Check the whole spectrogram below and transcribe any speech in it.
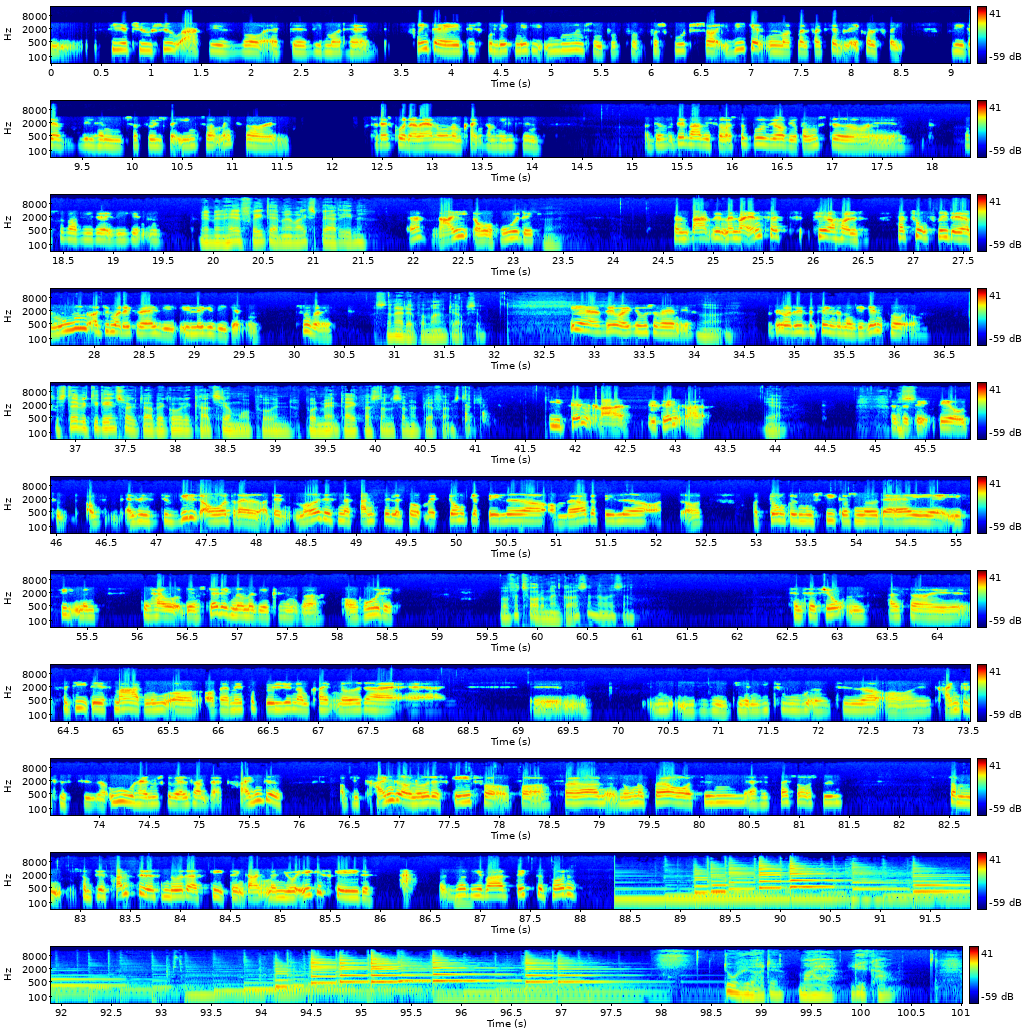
24-7-agtigt, hvor at øh, vi måtte have fridage, det skulle ligge midt i ugen sådan på, på, på skudt, så i weekenden måtte man for eksempel ikke holde fri, fordi der ville han så føle sig ensom, ikke? Så, øh, så der skulle der være nogen omkring ham hele tiden. Og det, det var vi så også. Så boede vi oppe i Rungsted, og, øh, og så var vi der i weekenden. Men man havde fridag, man var ikke spærret inde. Ja, nej, overhovedet ikke. Man, bare, man var ansat til at holde, have to fridage om ugen, og de måtte ikke være i, i ligge i weekenden. Sådan var det. Sådan er det på mange jobs jo. Ja, det var ikke usædvanligt. Nej. Det var det betingelse, man gik ind på, jo. Det er stadigvæk dit indtryk, der er begået et karaktermord på en, på en mand, der ikke var sådan, som han bliver fremstillet. I den grad. I den grad. Ja. Altså, det, det er jo og, altså, det er vildt overdrevet, og den måde, det sådan er fremstillet på med dunkle billeder og mørke billeder og, og, og dunkel musik og sådan noget, der er i, i filmen, det har jo det har jo slet ikke noget med virkeligheden at gøre. Overhovedet ikke. Hvorfor tror du, man gør sådan noget så? sensationen. Altså, øh, fordi det er smart nu at, at være med på bølgen omkring noget, der er øh, i de, de her MeToo-tider og øh, krænkelsestider. Uh, nu skal vi alle sammen være krænket og blive krænket over noget, der skete for, for 40, nogle af 40 år siden, ja, 50 år siden, som, som bliver fremstillet som noget, der er sket dengang, men jo ikke skete. Så er de bare digtet på det. Du hørte Maja Lykav.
